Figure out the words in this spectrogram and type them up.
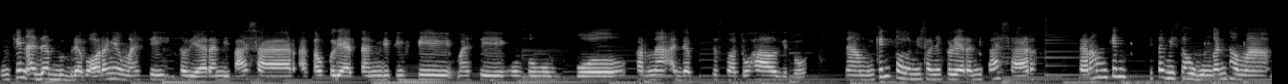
Mungkin ada beberapa orang yang masih keliaran di pasar atau kelihatan di TV masih ngumpul-ngumpul karena ada sesuatu hal gitu. Nah mungkin kalau misalnya keliaran di pasar, sekarang mungkin kita bisa hubungkan sama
